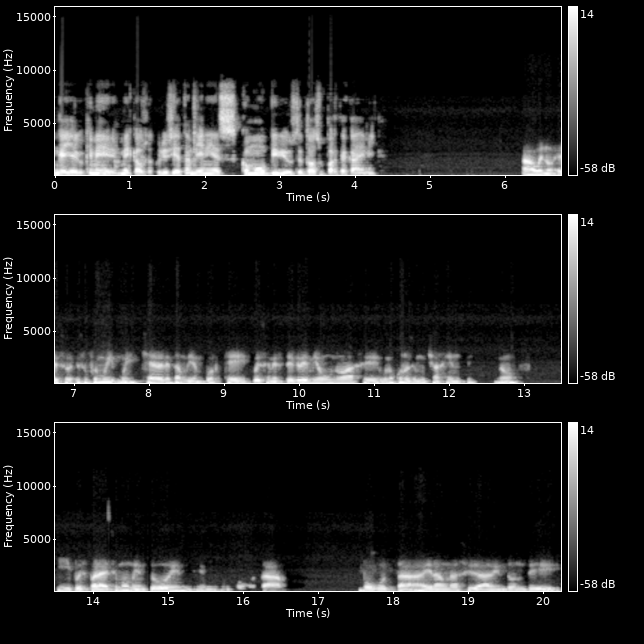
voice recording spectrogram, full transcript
Hay algo que me, me causa curiosidad también y es cómo vivió usted toda su parte académica. Ah, bueno, eso, eso fue muy, muy chévere también porque pues en este gremio uno hace, uno conoce mucha gente, ¿no? Y pues para ese momento en, Bogotá, Bogotá era una ciudad en donde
